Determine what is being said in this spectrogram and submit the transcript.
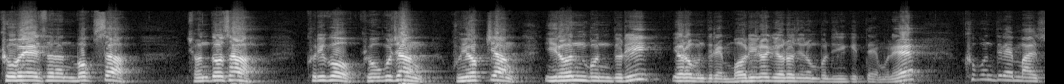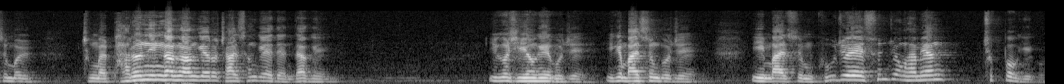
교회에서는 목사, 전도사, 그리고 교구장, 구역장, 이런 분들이 여러분들의 머리를 열어주는 분들이기 때문에 그분들의 말씀을 정말 바른 인간관계로 잘 섬겨야 된다. 그. 이것이 영의 구제, 이게 말씀 구제. 이 말씀 구조에 순종하면 축복이고,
